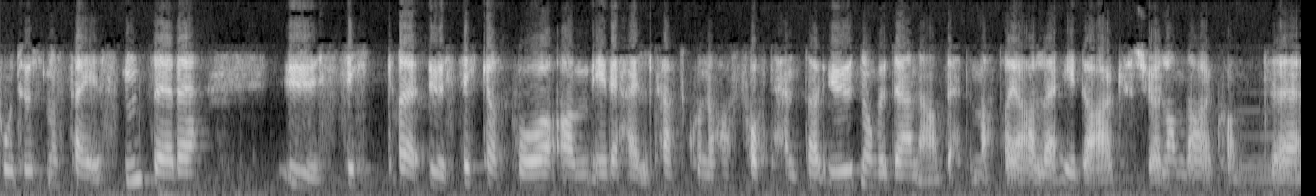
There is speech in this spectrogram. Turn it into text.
2016, så er det usikre, usikker på om i det hele tatt kunne ha fått henta ut noe DNA av dette materialet i dag, selv om det har kommet eh,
